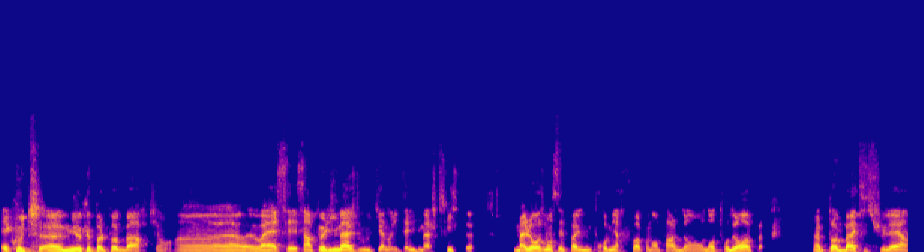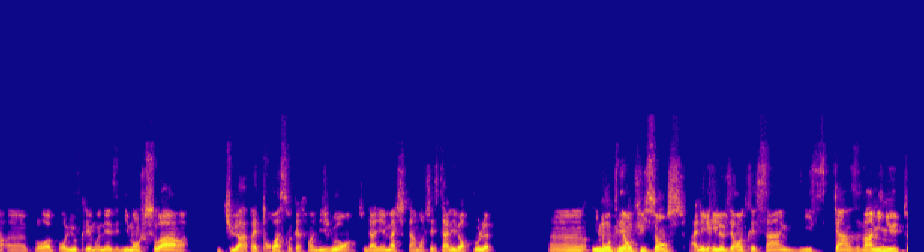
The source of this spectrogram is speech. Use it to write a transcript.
Écoute, euh, mieux que Paul Pogba, tiens. Euh, ouais, c'est un peu l'image du week-end en Italie, l'image triste. Malheureusement, c'est pas une première fois qu'on en parle dans, dans Tour d'Europe. Euh, Pogba titulaire euh, pour pour Juve Cremonese dimanche soir titulaire après 390 jours. Son dernier match, c'était à Manchester-Liverpool. Euh, il montait en puissance. Allegri le faisait rentrer 5, 10, 15, 20 minutes.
